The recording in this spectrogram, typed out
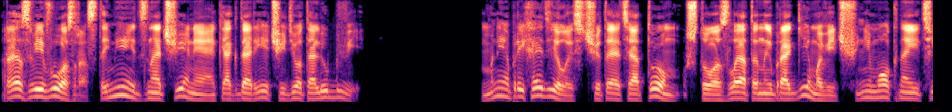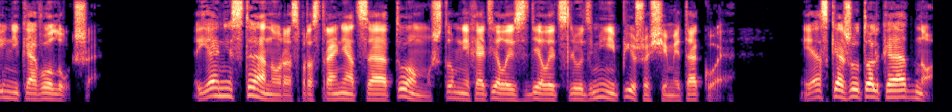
Разве возраст имеет значение, когда речь идет о любви? Мне приходилось читать о том, что Златан Ибрагимович не мог найти никого лучше. Я не стану распространяться о том, что мне хотелось сделать с людьми, пишущими такое. Я скажу только одно.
